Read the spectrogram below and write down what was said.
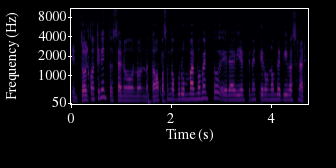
en todo el continente, o sea, no, no, no estamos pasando por un mal momento, era evidentemente un hombre que iba a sonar.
